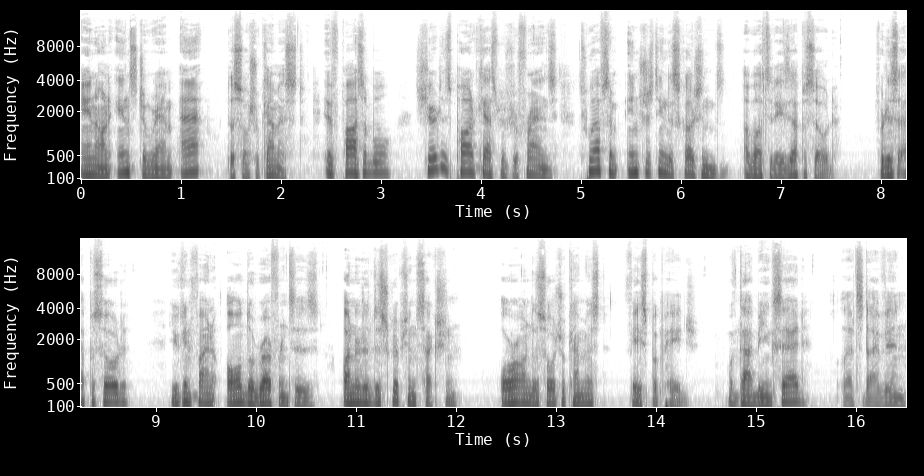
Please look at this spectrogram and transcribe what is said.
and on Instagram at The Social Chemist. If possible, Share this podcast with your friends to have some interesting discussions about today's episode. For this episode, you can find all the references under the description section or on the Social Chemist Facebook page. With that being said, let's dive in.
